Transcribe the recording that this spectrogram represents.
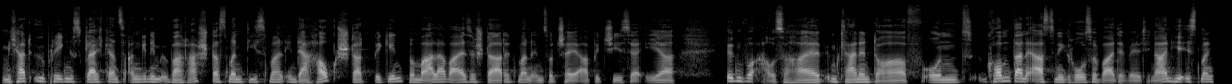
Mich hat übrigens gleich ganz angenehm überrascht, dass man diesmal in der Hauptstadt beginnt. Normalerweise startet man in so JRPGs ja eher irgendwo außerhalb, im kleinen Dorf und kommt dann erst in die große weite Welt hinein. Hier ist man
